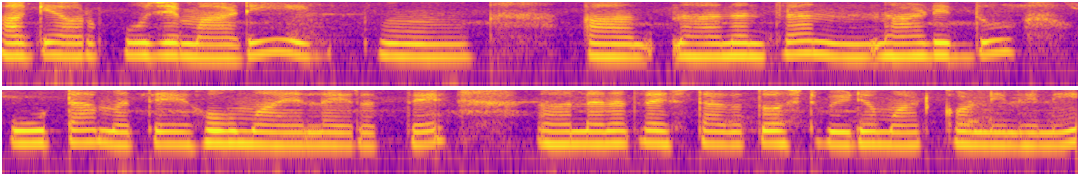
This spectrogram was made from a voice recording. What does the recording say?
ಹಾಗೆ ಅವರು ಪೂಜೆ ಮಾಡಿ ನಂತರ ನಾಡಿದ್ದು ಊಟ ಮತ್ತು ಹೋಮ ಎಲ್ಲ ಇರುತ್ತೆ. ನನ್ನ ಹತ್ರ ಎಷ್ಟಾಗುತ್ತೋ ಅಷ್ಟು ವೀಡಿಯೋ ಮಾಡ್ಕೊಂಡಿದ್ದೀನಿ.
